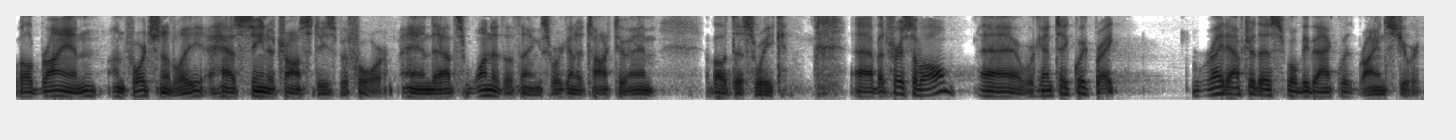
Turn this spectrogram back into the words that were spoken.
Well, Brian, unfortunately, has seen atrocities before, and that's one of the things we're going to talk to him about this week. Uh, but first of all, uh, we're going to take a quick break. Right after this, we'll be back with Brian Stewart.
